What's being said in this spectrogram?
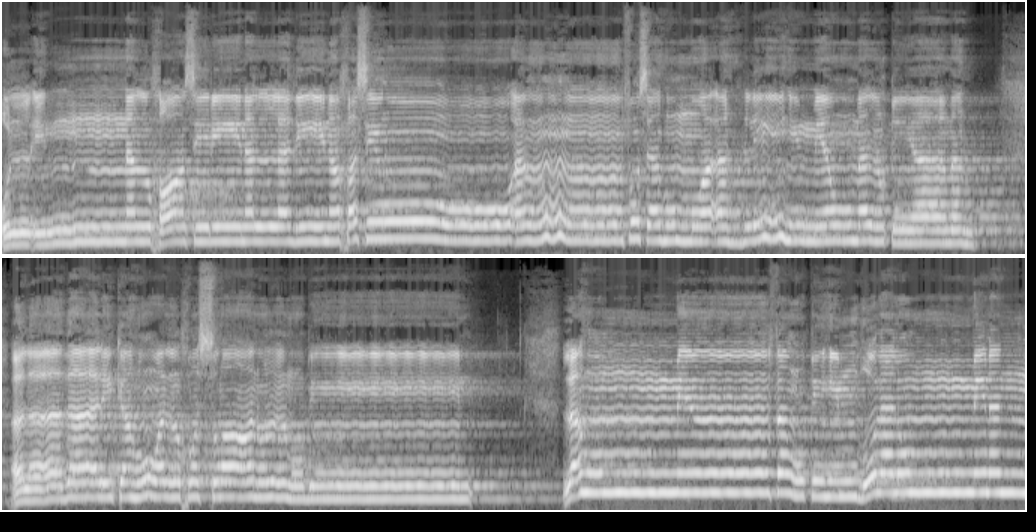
قل ان الخاسرين الذين خسروا انفسهم واهليهم يوم القيامه الا ذلك هو الخسران المبين لهم من فوقهم ظلل من النار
